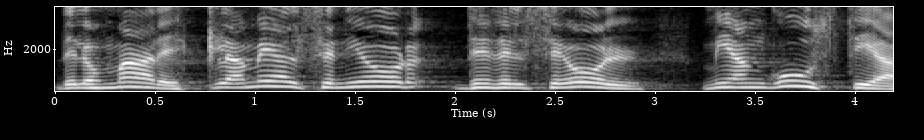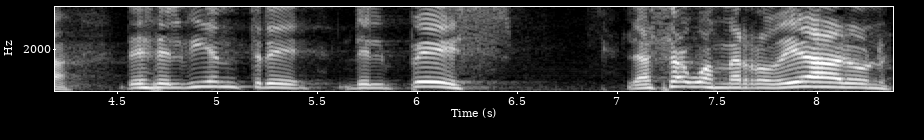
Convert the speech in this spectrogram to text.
de los mares, clamé al Señor desde el Seol, mi angustia desde el vientre del pez, las aguas me rodearon,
